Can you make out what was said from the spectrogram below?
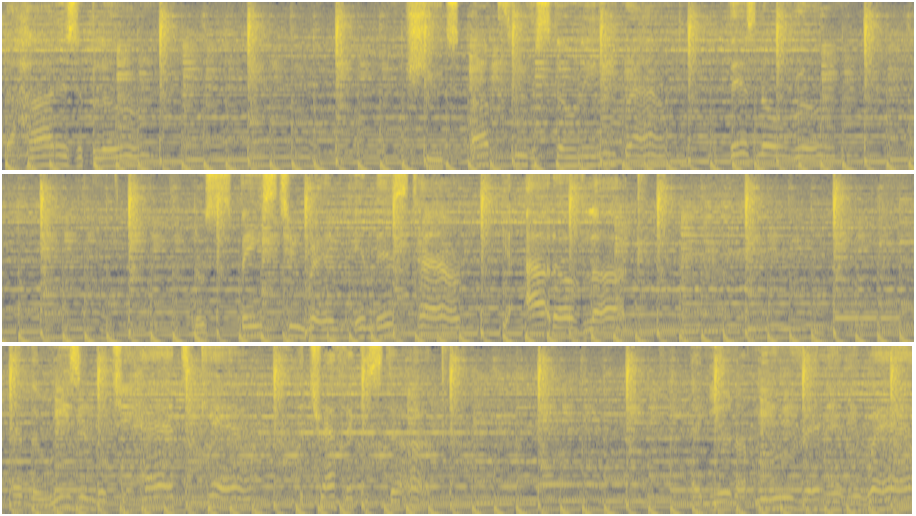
The heart is a blue perfectly stuck And you're not moving anywhere.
